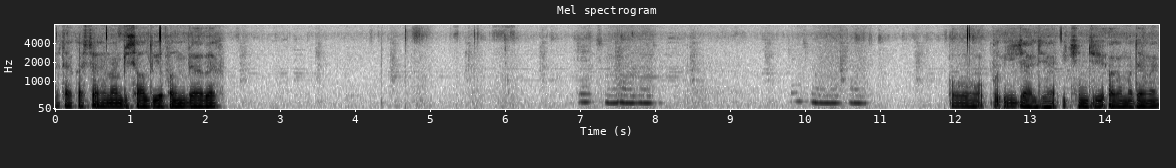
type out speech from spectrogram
Evet arkadaşlar hemen bir saldırı yapalım beraber. Oo bu iyi geldi ya. İkinci aramada hemen.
